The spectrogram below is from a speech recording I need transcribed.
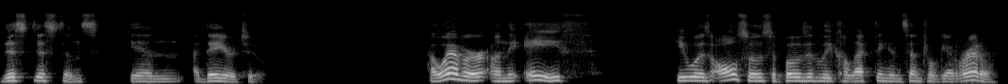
this distance in a day or two. However, on the 8th, he was also supposedly collecting in central Guerrero.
